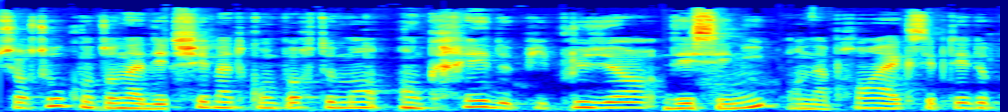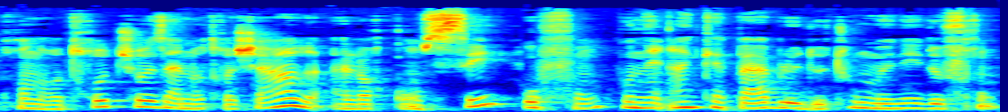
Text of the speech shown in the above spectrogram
Surtout quand on a des schémas de comportement ancrés depuis plusieurs décennies, on apprend à accepter de prendre trop de choses à notre charge alors qu'on sait, au fond, qu'on est incapable de tout mener de front.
